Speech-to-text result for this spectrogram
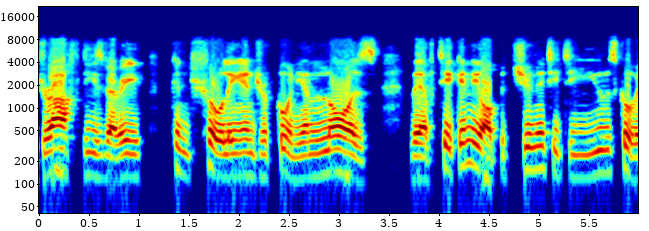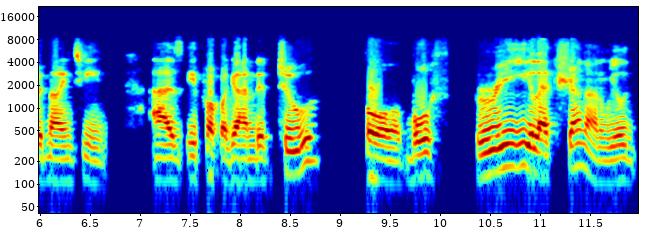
draft these very controlling and draconian laws. They have taken the opportunity to use COVID 19 as a propaganda tool for both re election, and we'll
